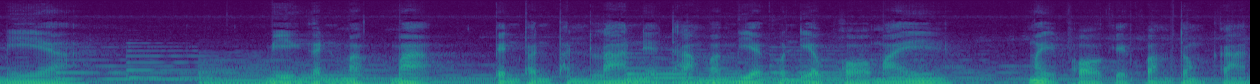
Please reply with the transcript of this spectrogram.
เมีย มีเงินมาก ๆ เป็นพันพันล้านเนี่ยถามว่าเมียคนเดียวพอไหม ไม่พอแก่ความต้องการ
